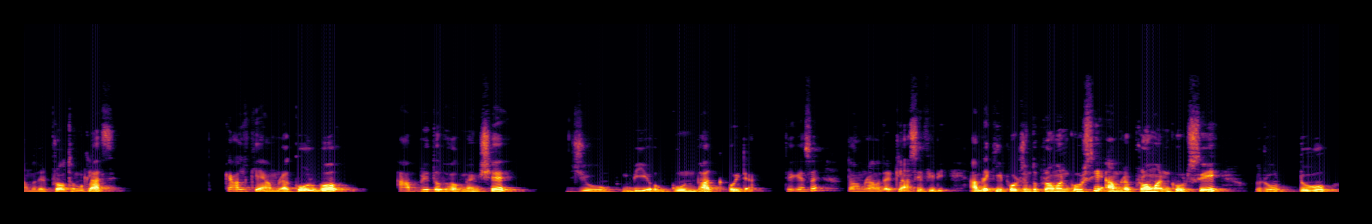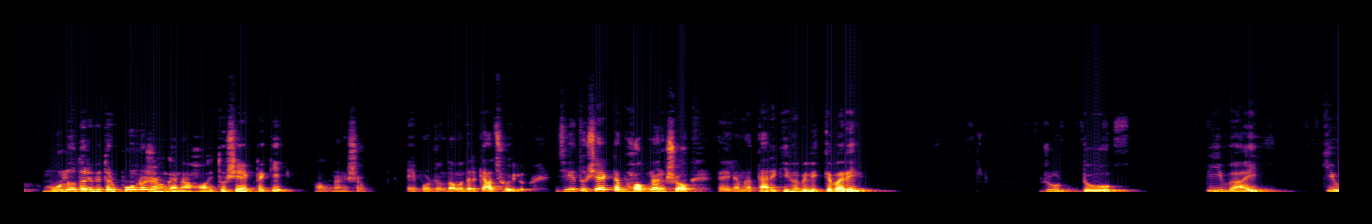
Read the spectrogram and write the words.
আমাদের প্রথম ক্লাস কালকে আমরা করব আবৃত ভগ্নাংশের যোগ, বিয়োগ, গুণ, ভাগ, ওইটা, ঠিক আছে? তো আমরা আমাদের ক্লাসে ফিরি। আমরা কি পর্যন্ত প্রমাণ করছি? আমরা প্রমাণ করছি রুট টু মূলদের ভিতর পূর্ণ সংখ্যা না, হয়তো সে একটা কি? ভগ্নাংশ। এই পর্যন্ত আমাদের কাজ হইল। যেহেতু সে একটা ভগ্নাংশ, তাইলে আমরা তারে কীভাবে লিখতে পারি? Root two p by q.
